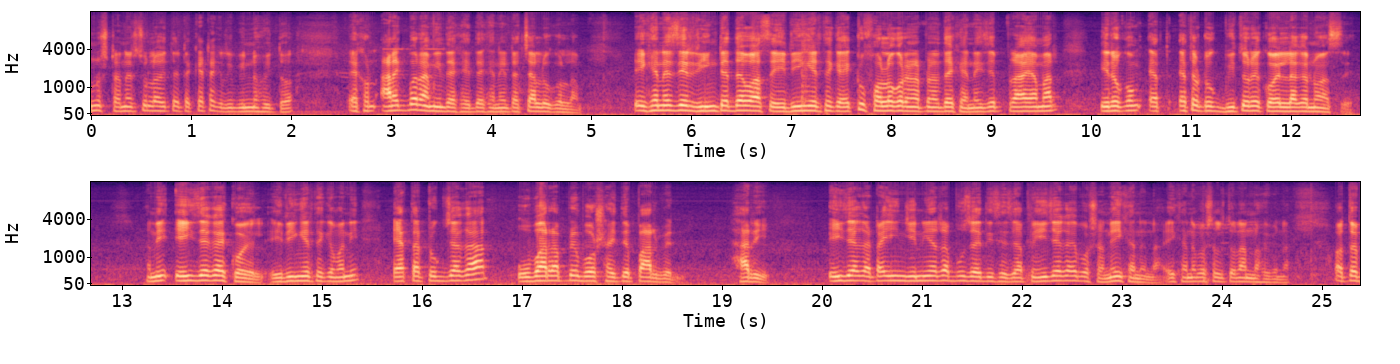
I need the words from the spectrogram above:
অনুষ্ঠানের চুলা হইতো, এটা ক্যাটাগরি ভিন্ন হইতো। এখন আরেকবার আমি দেখাই, দেখেন এটা চালু করলাম। এখানে যে রিংটা দেওয়া আছে, এই রিংয়ের থেকে একটু ফলো করেন আপনারা, দেখেন, এই যে প্রায় আমার এরকম এত- এতটুক ভিতরে কয়েল লাগানো আছে। মানে এই জায়গায় কয়েল, এই রিংয়ের থেকে মানে এতটুক জায়গা ওভার আপনি বসাইতে পারবেন। হাড়ি, এই জায়গাটা ইঞ্জিনিয়াররা বুঝাই দিছে যে আপনি এই জায়গায় বসান, এইখানে না, এইখানে বসালে তো রান্না হবে না। অর্থাৎ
